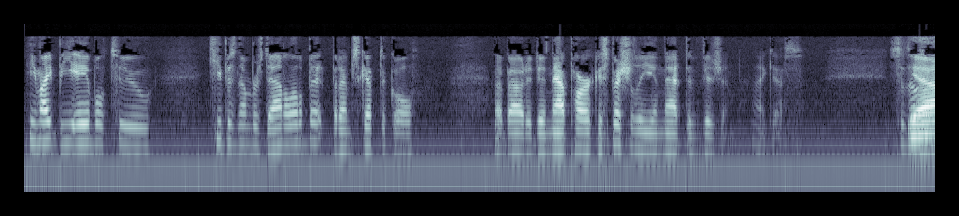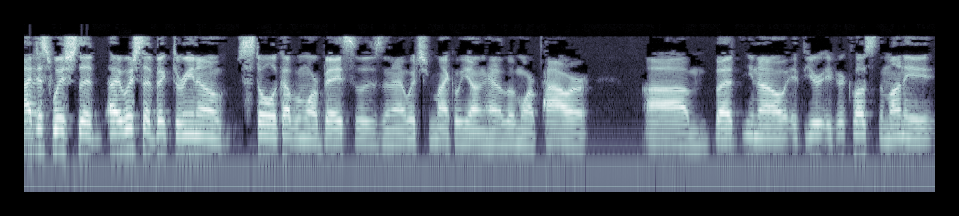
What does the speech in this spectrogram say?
he might be able to keep his numbers down a little bit, but I'm skeptical about it in that park, especially in that division. I guess. So Yeah, I just wish that I wish that Victorino stole a couple more bases, and I wish Michael Young had a little more power. Um, but you know, if you're if you're close to the money,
